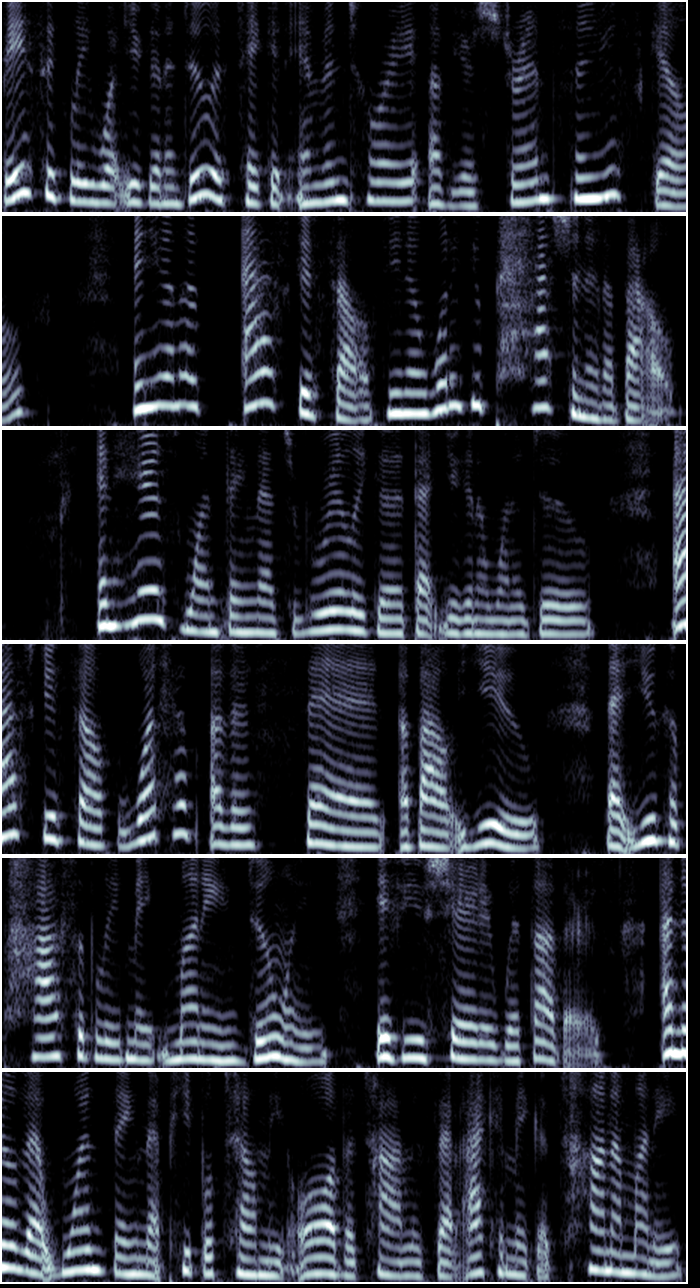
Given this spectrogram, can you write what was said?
Basically, what you're going to do is take an inventory of your strengths and your skills, and you're going to ask yourself, you know, what are you passionate about? And here's one thing that's really good that you're going to want to do. Ask yourself, what have others said about you that you could possibly make money doing if you shared it with others? I know that one thing that people tell me all the time is that I can make a ton of money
